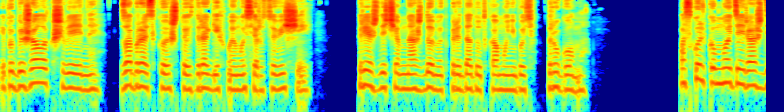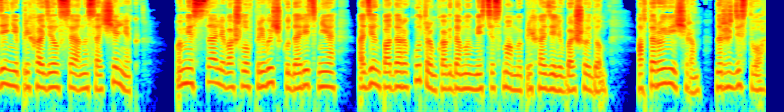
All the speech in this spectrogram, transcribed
и побежала к швейной, забрать кое-что из дорогих моему сердцу вещей, прежде чем наш домик передадут кому-нибудь другому. Поскольку мой день рождения приходился на сочельник, у мисс Салли вошло в привычку дарить мне один подарок утром, когда мы вместе с мамой приходили в большой дом, а второй вечером, на Рождество.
